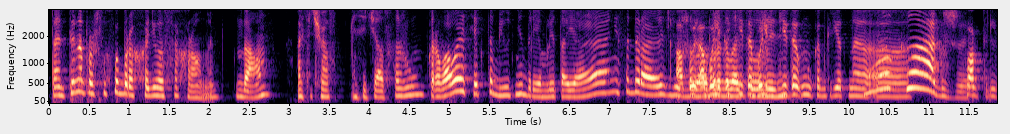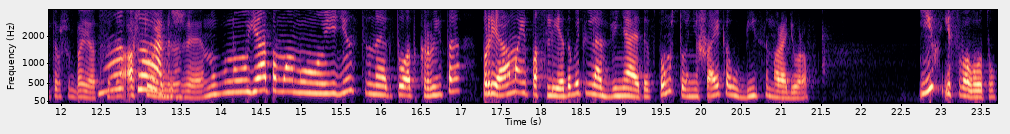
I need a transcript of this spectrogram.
Тань, ты на прошлых выборах ходила с охраной. Да. А сейчас? Сейчас хожу. Кровавая секта бьют не дремлет, а я не собираюсь А, дешево а были продавать какие-то свою были жизнь. какие-то ну, конкретные Ну а а, как же? факты для того, чтобы бояться? Ну да? а, А что как именно? же? Ну, ну, я, по-моему, единственная, кто открыто, прямо и последовательно обвиняет их в том, что они шайка убийц и мародеров. Их и Сволоту.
